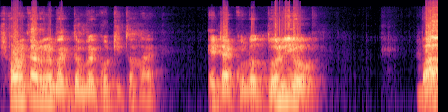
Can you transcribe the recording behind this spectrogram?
সরকারের মাধ্যমে গঠিত হয়। এটা কোনো দলীয় বা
